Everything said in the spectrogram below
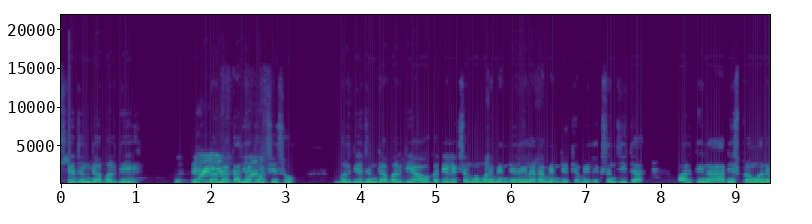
છીએ. જનતા પાર્ટી અમે કાર્યકર છે સૌ. ભારતીય જનતા પાર્ટી આ વખતે ઇલેક્શનમાં મને મેન્ડેટ રહેલા હતા. મેન્ડેટ અમે ઇલેક્શન જીતા પાર્ટીના આદેશ પ્રમાણે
